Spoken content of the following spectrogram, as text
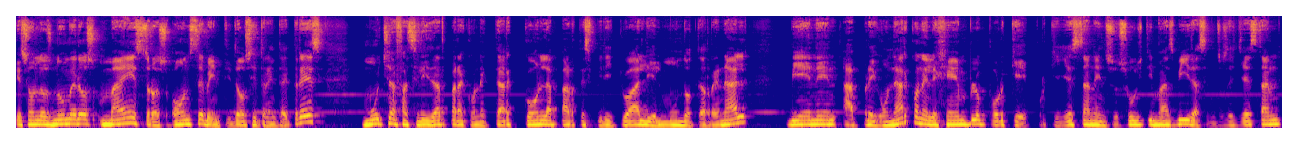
que son los números maestros 11, 22 y 33, mucha facilidad para conectar con la parte espiritual y el mundo terrenal, vienen a pregonar con el ejemplo, ¿por qué? Porque ya están en sus últimas vidas, entonces ya están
